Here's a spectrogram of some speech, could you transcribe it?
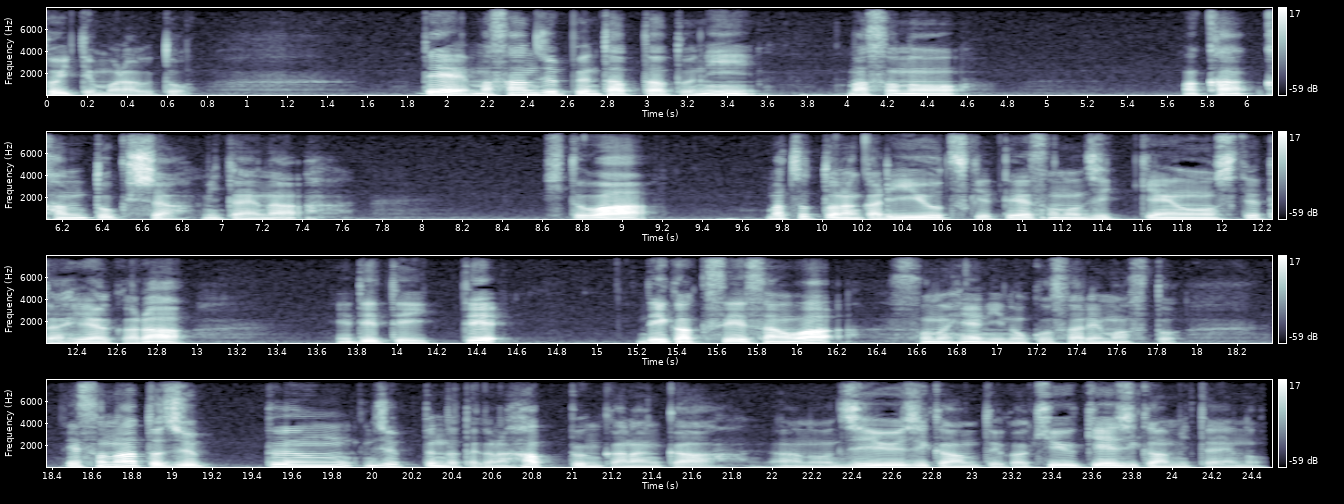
解いてもらうと。で、まあ、30分経った後に、まあ、その、まあ、監督者みたいな人は、まあ、ちょっとなんか理由をつけてその実験をしてた部屋から出て行ってで学生さんはその部屋に残されますと。でその後10分10分だったかな？8分かなんかあの自由時間というか休憩時間みたいの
